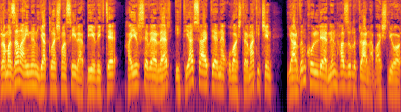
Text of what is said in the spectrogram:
Ramazan ayının yaklaşmasıyla birlikte hayırseverler ihtiyaç sahiplerine ulaştırmak için yardım kolilerinin hazırlıklarına başlıyor.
